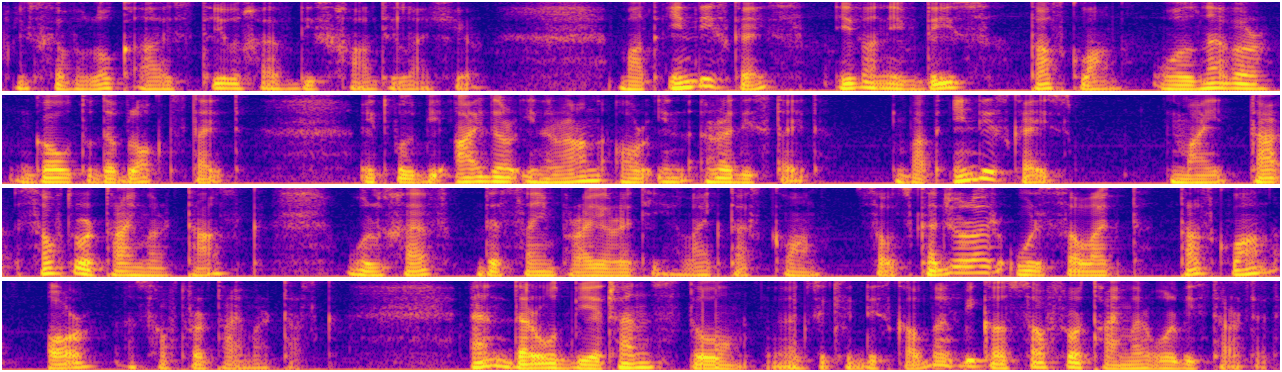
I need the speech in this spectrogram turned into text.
please have a look. I still have this HAL delay here. But in this case even if this task 1 will never go to the blocked state it will be either in run or in ready state. But in this case my software timer task will have the same priority like task 1 so scheduler will select task 1 or software timer task. And there would be a chance to execute this callback because software timer will be started.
